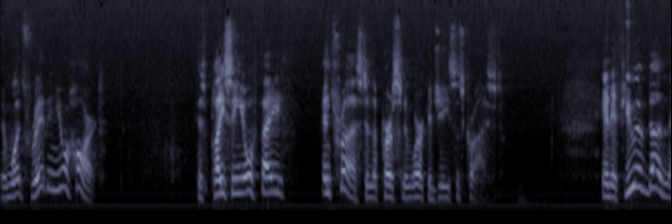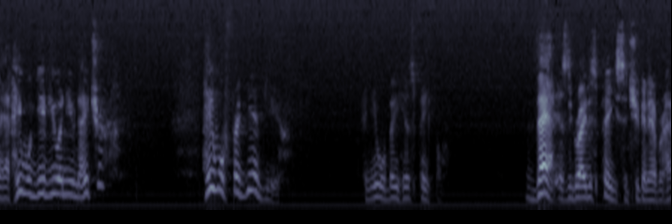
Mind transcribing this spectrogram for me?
And what's written in your heart is placing your faith and trust in the person and work of Jesus Christ. And if you have done that, He will give you a new nature. He will forgive you. And you will be His people. That is the greatest peace that you can ever have.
